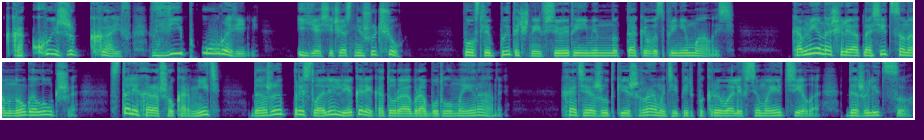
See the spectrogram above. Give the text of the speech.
Какой же кайф! Вип-уровень! И я сейчас не шучу. После пыточной все это именно так и воспринималось. Ко мне начали относиться намного лучше, стали хорошо кормить, даже прислали лекаря, который обработал мои раны. Хотя жуткие шрамы теперь покрывали все мое тело, даже лицо.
